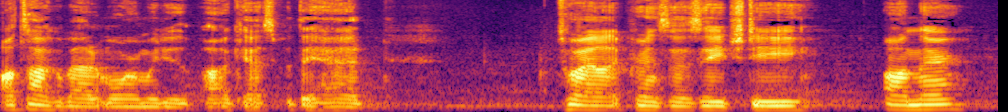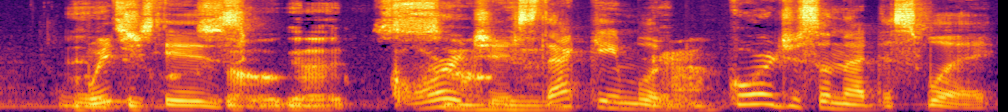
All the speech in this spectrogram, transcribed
I'll talk about it more when we do the podcast, but they had Twilight Princess HD on there. Which is so good. So gorgeous. good. that game looked Yeah. gorgeous on that display.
